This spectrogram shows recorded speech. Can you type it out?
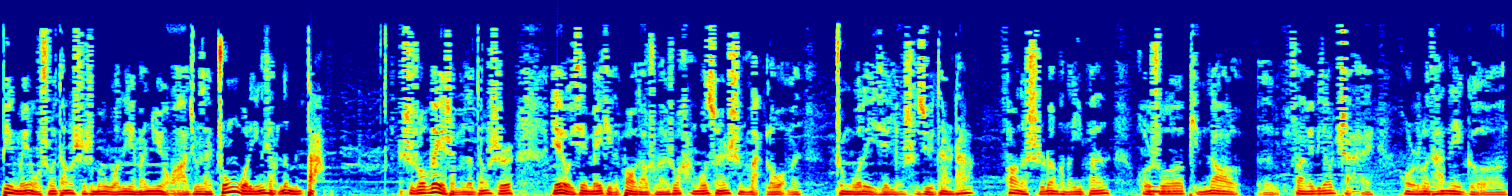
并没有说当时什么《我的野蛮女友》啊，就是在中国的影响那么大。是说为什么呢？当时也有一些媒体的报道出来说，韩国虽然是买了我们中国的一些影视剧，但是它放的时段可能一般，或者说频道呃范围比较窄，或者说它那个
